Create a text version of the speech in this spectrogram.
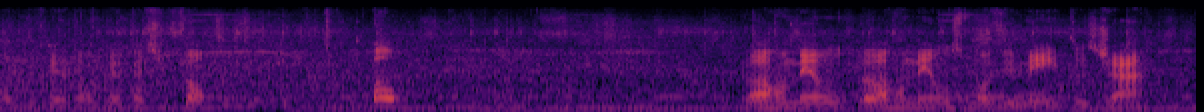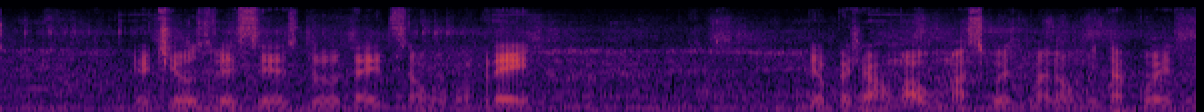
Vamos ver, vamos ver, Patifão. Bom, eu arrumei, um, eu arrumei uns movimentos já. Eu tinha os VCs do, da edição que eu comprei. Deu pra já arrumar algumas coisas, mas não muita coisa.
